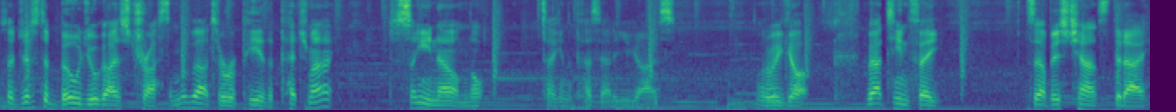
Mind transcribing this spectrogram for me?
So just to build your guys' trust, I'm about to repair the pitch mark, just so you know I'm not taking the piss out of you guys. What do we got? About 10 feet. It's our best chance today.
